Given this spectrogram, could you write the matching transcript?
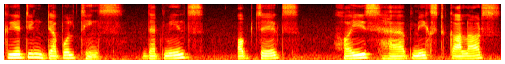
creating dapple things that means objects which have mixed colours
